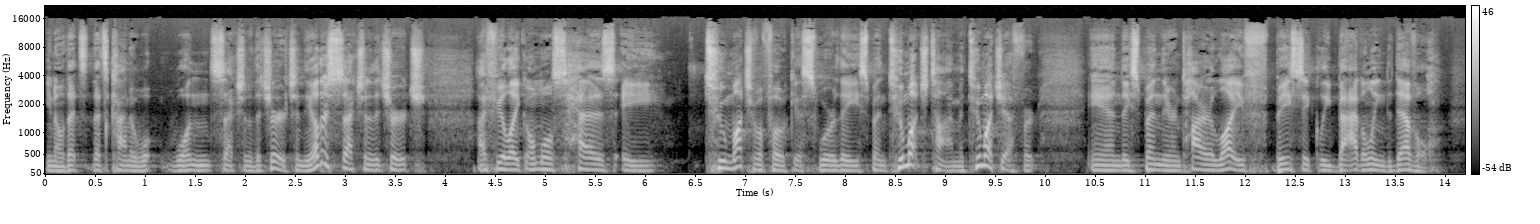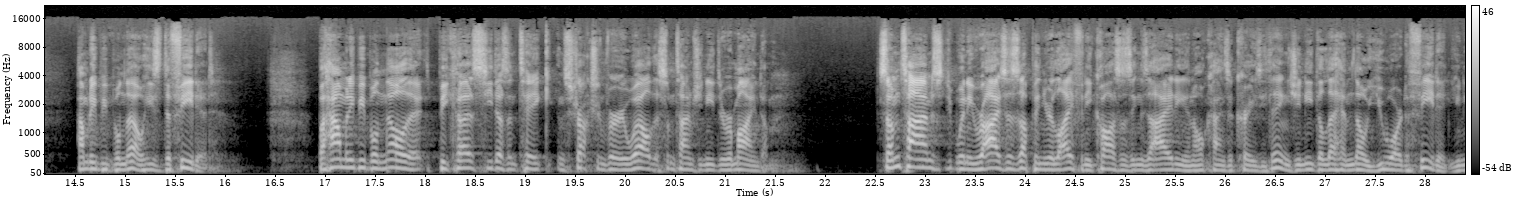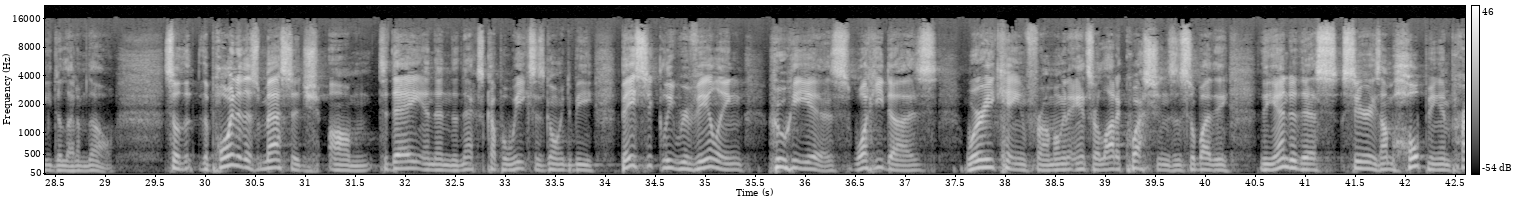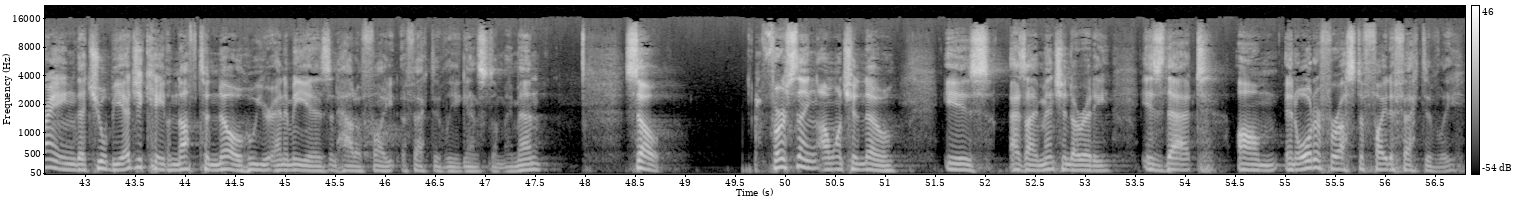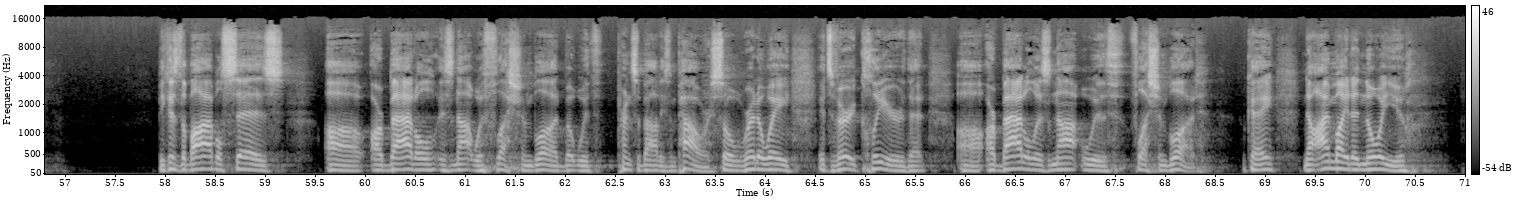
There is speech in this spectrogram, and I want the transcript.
you know that's that's kind of one section of the church. And the other section of the church, I feel like almost has a too much of a focus where they spend too much time and too much effort, and they spend their entire life basically battling the devil. How many people know he's defeated? But how many people know that because he doesn't take instruction very well, that sometimes you need to remind him? Sometimes when he rises up in your life and he causes anxiety and all kinds of crazy things, you need to let him know you are defeated. You need to let him know. So, the, the point of this message um, today and then the next couple weeks is going to be basically revealing who he is, what he does, where he came from. I'm going to answer a lot of questions. And so, by the, the end of this series, I'm hoping and praying that you'll be educated enough to know who your enemy is and how to fight effectively against them. Amen? So, first thing I want you to know is, as I mentioned already, is that um, in order for us to fight effectively, because the Bible says uh, our battle is not with flesh and blood, but with principalities and powers. So, right away, it's very clear that uh, our battle is not with flesh and blood. Okay? Now, I might annoy you.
